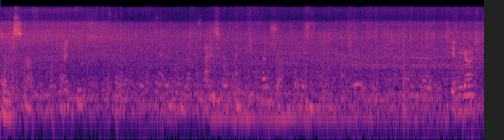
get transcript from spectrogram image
Excuse me, guys.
